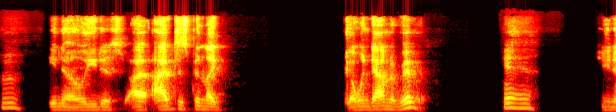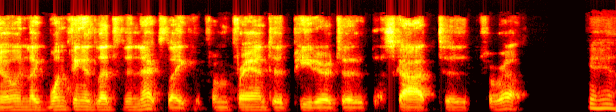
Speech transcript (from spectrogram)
Hmm. you know you just I, i've just been like going down the river yeah yeah you know, and like one thing has led to the next, like from Fran to Peter to Scott to Pharrell. Yeah, yeah.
